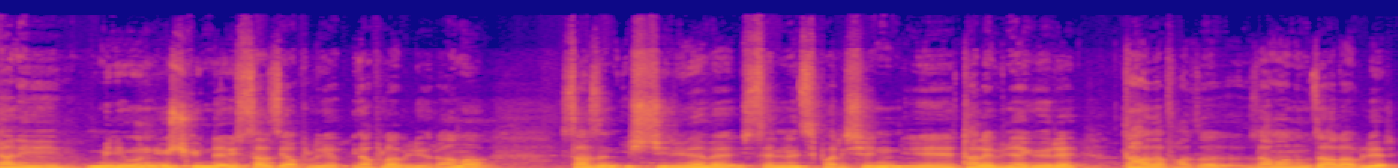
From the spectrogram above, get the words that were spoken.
Yani minimum 3 günde bir saz yapılıyor, yapılabiliyor ama sazın işçiliğine ve istenilen siparişin e, talebine göre daha da fazla zamanımızı alabilir.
